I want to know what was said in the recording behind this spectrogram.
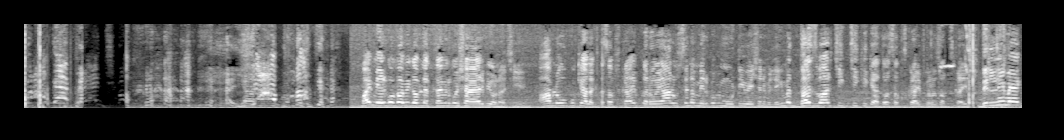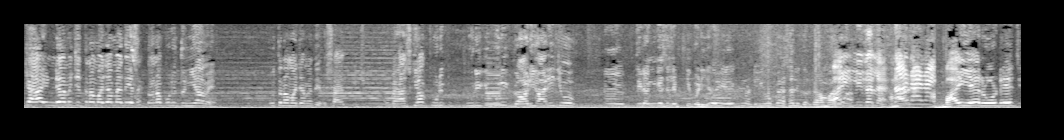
बात है बेंच? क्या बात है? भाई मेरे को कभी कब लगता है मेरे को शायर भी होना चाहिए। आप लोगों को क्या लगता है? सब्सक्राइब करो यार उससे ना मेरे को भी मोटिवेशन मिलेगी। मैं दस बार चीख चीख के कहता हूँ सब्सक्राइब करो सब्सक्राइब दिल्ली में क्या इंडिया में जितना मज़ा मैं दे सकता हूँ ना पूरी दुनिया में उतना मज़ा मैं दे शायद क्या पूरी पूरी की पूरी गाड़ी आ रही जो तिरंगे से लिपटी पड़ी है। एक मिनट ये कैसा निकल रहा है भाई हमारे है। नहीं नहीं नहीं। भाई ये रोड रेज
